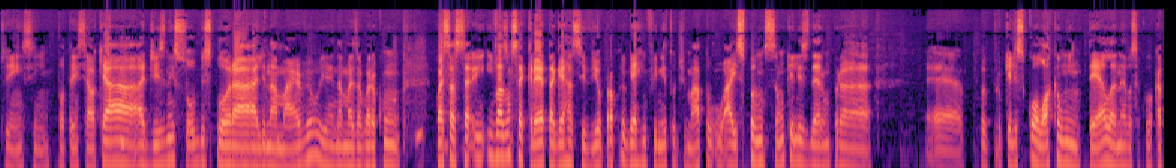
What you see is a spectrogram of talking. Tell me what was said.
Sim, sim. Potencial que a, a, Disney soube explorar ali na Marvel, e ainda mais agora com, com essa invasão secreta, Guerra Civil, o próprio Guerra Infinita Ultimato, a expansão que eles deram para é, pro que eles colocam em tela, né? Você colocar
